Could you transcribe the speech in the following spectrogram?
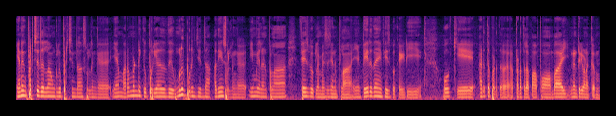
எனக்கு பிடிச்சதெல்லாம் உங்களுக்கு பிடிச்சிருந்தா சொல்லுங்கள் என் மரமண்டைக்கு புரியாதது உங்களுக்கு புரிஞ்சிருந்தா அதையும் சொல்லுங்கள் இமெயில் அனுப்பலாம் ஃபேஸ்புக்கில் மெசேஜ் அனுப்பலாம். என் பேர் தான் என் ஃபேஸ்புக் ஐடி ஓகே அடுத்த படத்தை படத்தில் பார்ப்போம். பாய் நன்றி வணக்கம்.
